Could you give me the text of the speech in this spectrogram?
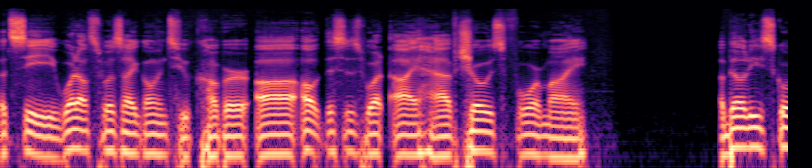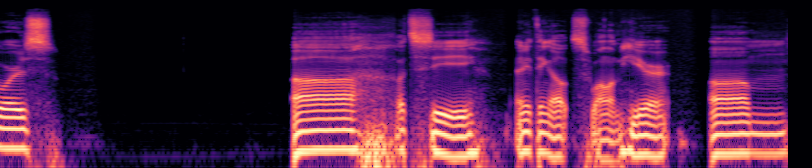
let's see, what else was I going to cover? Uh, oh, this is what I have chose for my ability scores. Uh, let's see, anything else while I'm here? Um...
